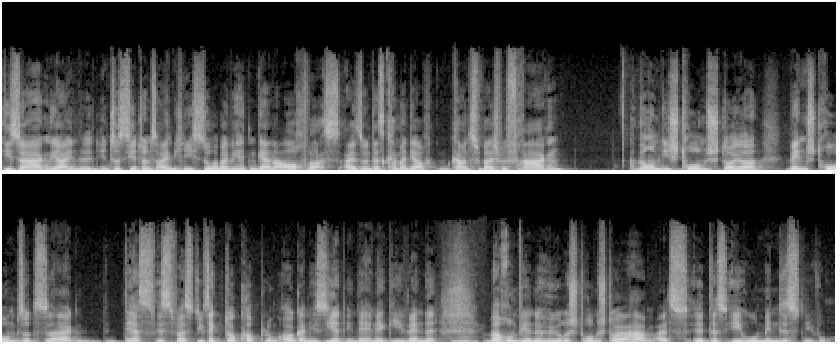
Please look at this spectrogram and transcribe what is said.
die sagen, ja, interessiert uns eigentlich nicht so, aber wir hätten gerne auch was. Also das kann man ja auch, kann man zum Beispiel fragen, warum die Stromsteuer, wenn Strom sozusagen das ist, was die Sektorkopplung organisiert in der Energiewende, mhm. warum wir eine höhere Stromsteuer haben als äh, das EU-Mindestniveau.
